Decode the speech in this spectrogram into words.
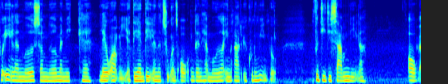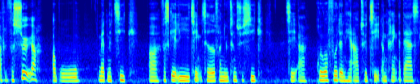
på en eller anden måde som noget, man ikke kan lave om i, at det er en del af naturens orden, den her måde at indrette økonomien på. Fordi de sammenligner og i hvert fald forsøger at bruge matematik og forskellige ting taget fra Newtons fysik til at prøve at få den her autoritet omkring, at deres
